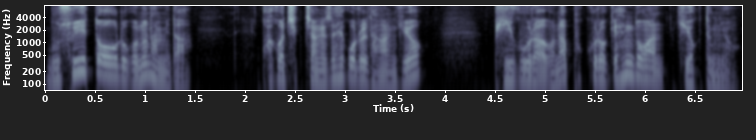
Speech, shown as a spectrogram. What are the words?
무수히 떠오르고는 합니다. 과거 직장에서 해고를 당한 기억, 비굴하거나 부끄럽게 행동한 기억 등요.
